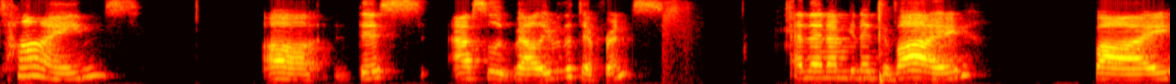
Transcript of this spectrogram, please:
times uh, this absolute value of the difference. And then I'm going to divide by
